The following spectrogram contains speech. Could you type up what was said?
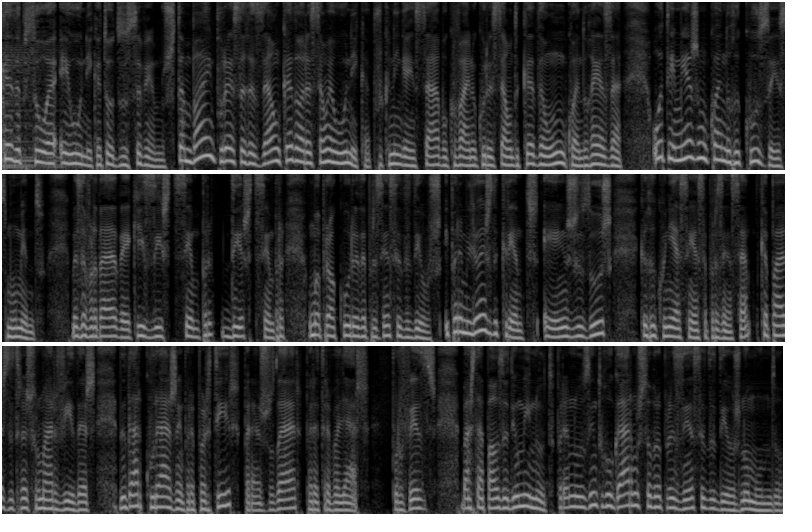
Cada pessoa é única, todos o sabemos. Também por essa razão, cada oração é única, porque ninguém sabe o que vai no coração de cada um quando reza, ou até mesmo quando recusa esse momento. Mas a verdade é que existe sempre, desde sempre, uma procura da presença de Deus. E para milhões de crentes, é em Jesus que reconhecem essa presença, capaz de transformar vidas, de dar coragem para partir, para ajudar, para trabalhar. Por vezes, basta a pausa de um minuto para nos interrogarmos sobre a presença de Deus no mundo.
